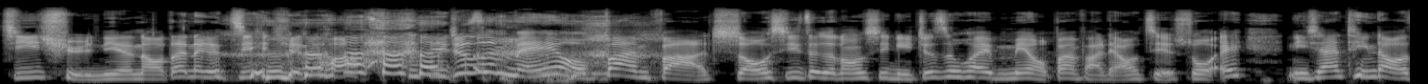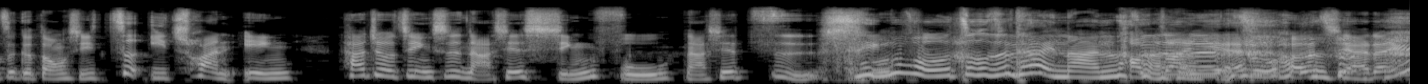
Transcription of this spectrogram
肌群，你的脑袋那个肌群的话，你就是没有办法熟悉这个东西，你就是会没有办法了解说，哎、欸，你现在听到的这个东西，这一串音，它究竟是哪些形符，哪些字？形符这个是太难了，好专业组合起来的。因为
